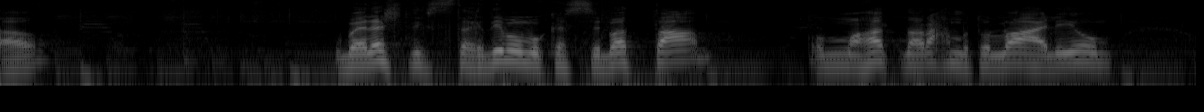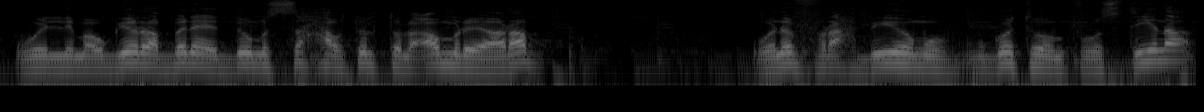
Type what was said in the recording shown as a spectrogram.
أهو. وبلاش تستخدموا مكسبات طعم. أمهاتنا رحمة الله عليهم واللي موجودين ربنا يديهم الصحة وطولة العمر يا رب. ونفرح بيهم وبوجودهم في وسطينا.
